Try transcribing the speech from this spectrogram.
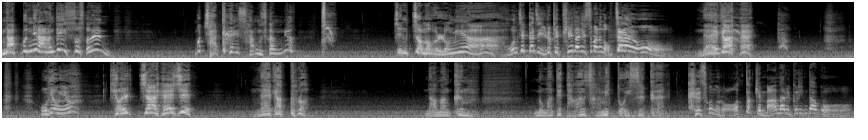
나쁜 일 하는 데 있어서는 뭐 작가의 상상력? 참, 찜쪄먹을 놈이야. 언제까지 이렇게 피해 다닐 수만은 없잖아요. 내가 해. 오형이요? 결자 해지. 내가 풀어. 나만큼 놈한테 당한 사람이 또 있을까? 그 손으로 어떻게 만화를 그린다고?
